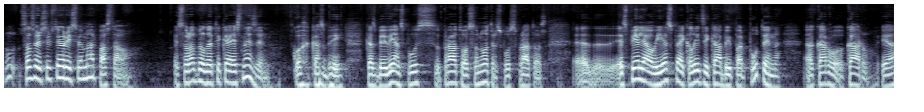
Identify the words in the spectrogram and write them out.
Nu, sazvērstības teorijas vienmēr pastāv. Es varu atbildēt tikai, es nezinu ko, kas, bija, kas bija viens puses prātos un otrs puses prātos. Eh, es pieļauju iespēju, ka līdzīgi kā bija par Putina eh, karu, karu ja,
